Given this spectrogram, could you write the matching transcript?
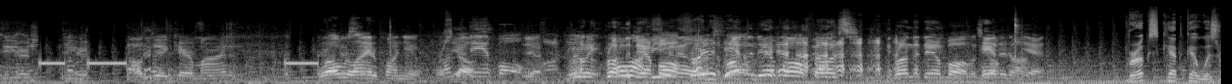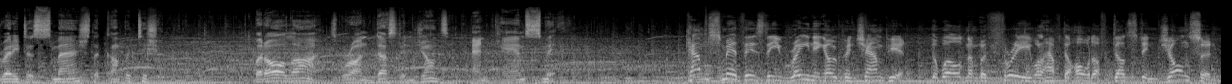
do your, do your. I'll take care of mine. And We're all relying upon you. Let's Run go. the damn ball. Yeah. Run, the- run the damn ball. Run the damn ball, fellas. Run the damn ball. Let's Hand go. it on. Yeah. Brooks Koepka was ready to smash the competition. But all eyes were on Dustin Johnson and Cam Smith. Cam Smith is the reigning Open champion. The world number three will have to hold off Dustin Johnson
